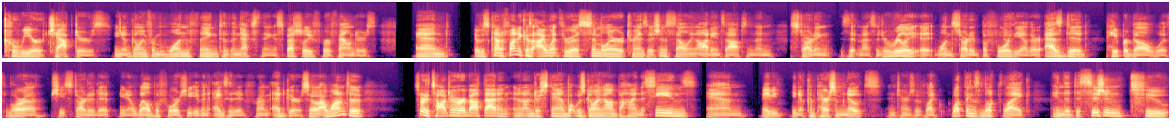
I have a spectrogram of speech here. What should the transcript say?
career chapters, you know, going from one thing to the next thing, especially for founders. And it was kind of funny because I went through a similar transition, selling audience ops and then starting ZipMessage. Or really, it, one started before the other, as did Paperbell with Laura. She started it, you know, well before she even exited from Edgar. So I wanted to sort of talk to her about that and, and understand what was going on behind the scenes and maybe you know compare some notes in terms of like what things looked like in the decision to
